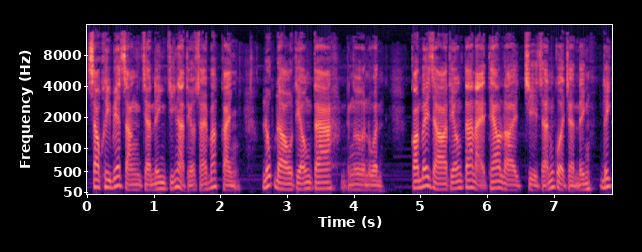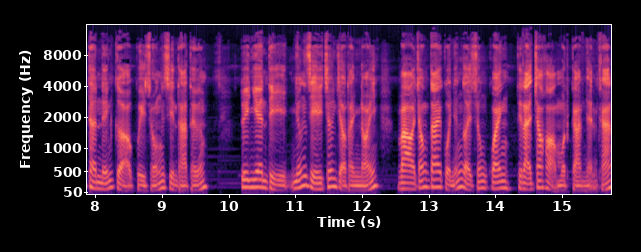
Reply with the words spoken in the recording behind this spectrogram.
Sau khi biết rằng Trần Ninh chính là thiếu soái Bắc Cảnh, lúc đầu thì ông ta ngờ luôn. Còn bây giờ thì ông ta lại theo lời chỉ dẫn của Trần Ninh, đích thân đến cửa quỳ xuống xin tha thứ. Tuy nhiên thì những gì Trương Triệu Thành nói vào trong tay của những người xung quanh thì lại cho họ một cảm nhận khác.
